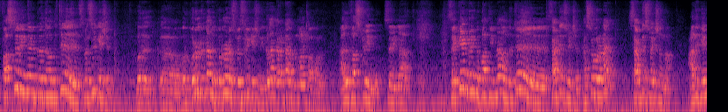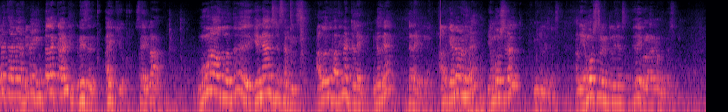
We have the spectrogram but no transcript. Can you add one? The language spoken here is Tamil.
ஃபர்ஸ்ட் ரிங்ன்றது வந்துட்டு ஸ்பெசிஃபிகேஷன் ஒரு ஒரு பொருள் இருக்கு அந்த பொருளோட ஸ்பெசிஃபிகேஷன் இதெல்லாம் கரெக்டாக இருக்குமான்னு பார்ப்பாங்க. அது ஃபர்ஸ்ட் ரிங் சரிங்களா? செகண்ட் ரிங் பார்த்தீங்கன்னா வந்துட்டு சாட்டிஸ்ஃபேக்ஷன் கஸ்டமரோட சாட்டிஸ்ஃபேக்ஷன் தான். அதுக்கு என்ன தேவை அப்படின்னா இன்டெலெக்ட் அண்ட் ரீசனிங் ஐக்யூ சரிங்களா? மூணாவது வந்து என்ஹான்ஸ்டு சர்வீஸ் அது வந்து பாத்தீங்கன்னா டிலைட் என்னதுங்க? டிலைட் அதுக்கு என்ன வேணுங்க? எமோஷனல் இன்டெலிஜென்ஸ் அந்த எமோஷனல் இன்டெலிஜென்ஸ் பத்தி தான் இவ்வளவு நேரம் நம்ம பேசணும்.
